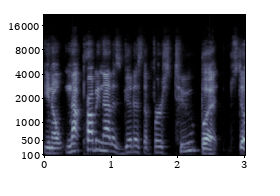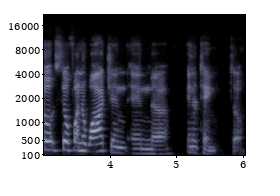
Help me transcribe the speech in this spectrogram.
you know, not probably not as good as the first two, but still still fun to watch and and uh, entertaining. So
